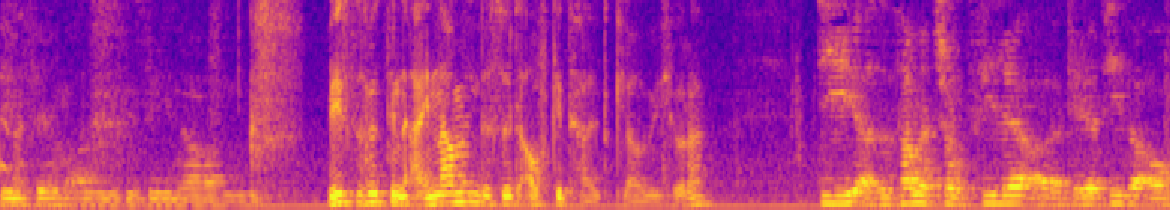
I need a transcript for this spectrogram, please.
den Film angesehen haben? Wie ist es mit den Einnahmen? Das wird aufgeteilt, glaube ich, oder? Die, also es haben jetzt schon viele äh, Kreative auch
